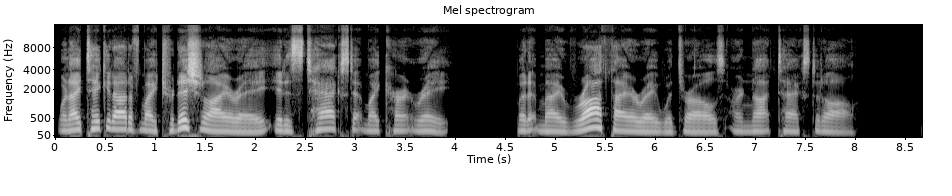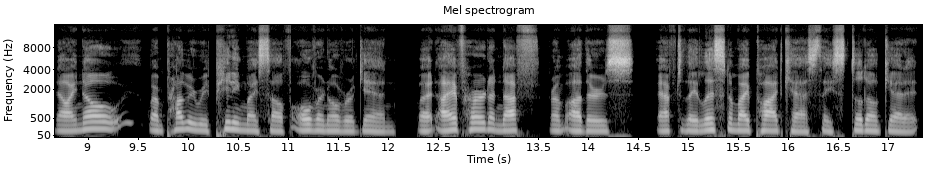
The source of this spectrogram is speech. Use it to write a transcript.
When I take it out of my traditional IRA, it is taxed at my current rate, but at my Roth IRA withdrawals are not taxed at all. Now, I know I'm probably repeating myself over and over again, but I've heard enough from others after they listen to my podcast, they still don't get it.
